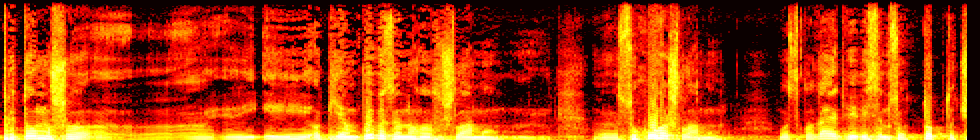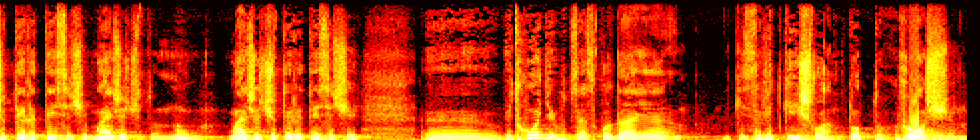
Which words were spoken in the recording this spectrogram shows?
При тому, що і, і об'єм вивезеного шламу, е, сухого шламу, складає 2800. Тобто 4 тисячі, майже, ну, майже 4 тисячі е, відходів, це складає якийсь рідкий шлам, тобто розчин.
